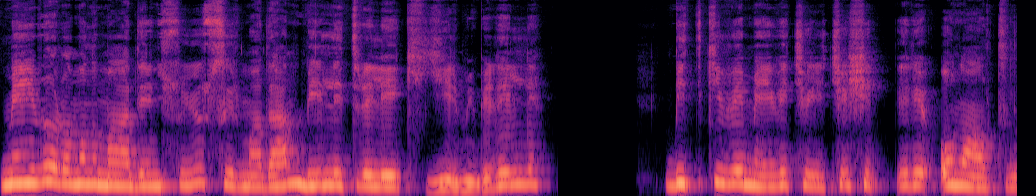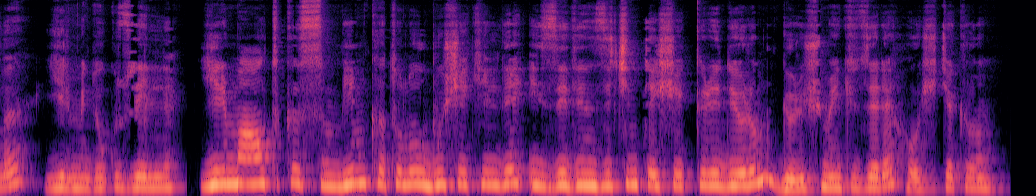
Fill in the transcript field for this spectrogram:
Meyve aromalı maden suyu sırmadan 1 litrelik 21.50. Bitki ve meyve çayı çeşitleri 16'lı 29.50. 26 Kasım BİM kataloğu bu şekilde. İzlediğiniz için teşekkür ediyorum. Görüşmek üzere. Hoşçakalın.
